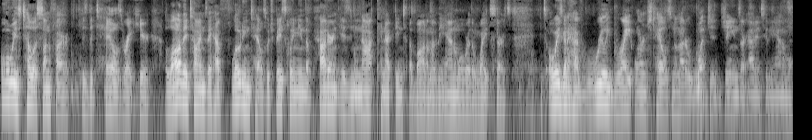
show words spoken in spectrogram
always tell a sunfire is the tails right here. A lot of the times they have floating tails, which basically mean the pattern is not connecting to the bottom of the animal where the white starts. It's always going to have really bright orange tails no matter what genes are added to the animal.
